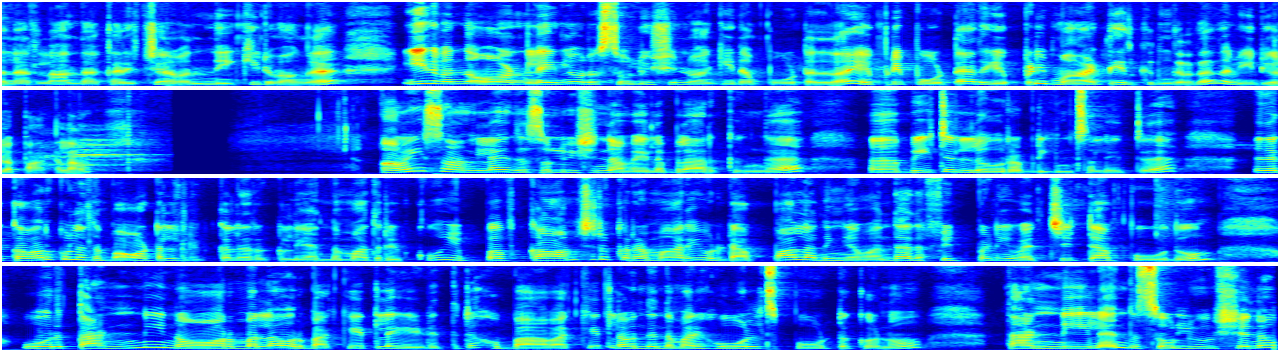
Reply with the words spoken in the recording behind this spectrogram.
சிலர்லாம் அந்த கரிச்சலை வந்து நீக்கிடுவாங்க. இது வந்து ஆன்லைனில் ஒரு சொல்யூஷன் வாங்கி நான் போட்டது தான். எப்படி போட்டு அது எப்படி மாட்டியிருக்குங்கிறத அந்த வீடியோவில் பார்க்கலாம். அமேசானில் இந்த சொல்யூஷன் அவைலபிளாக இருக்குங்க. பீட்டல் லூர் அப்படின்னு சொல்லிட்டு. இந்த கவர்க்குள்ளே அந்த பாட்டில் ரெட் கலர் இருக்கு இல்லையா அந்த மாதிரி இருக்கும். இப்போ காமிச்சிருக்கிற மாதிரி ஒரு டப்பாவில் நீங்கள் வந்து அதை ஃபிட் பண்ணி வச்சுட்டா போதும். ஒரு தண்ணி நார்மலாக ஒரு பக்கெட்டில் எடுத்துகிட்டு பக்கெட்டில் வந்து இந்த மாதிரி ஹோல்ஸ் போட்டுக்கணும். தண்ணியில் இந்த சொல்யூஷனை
